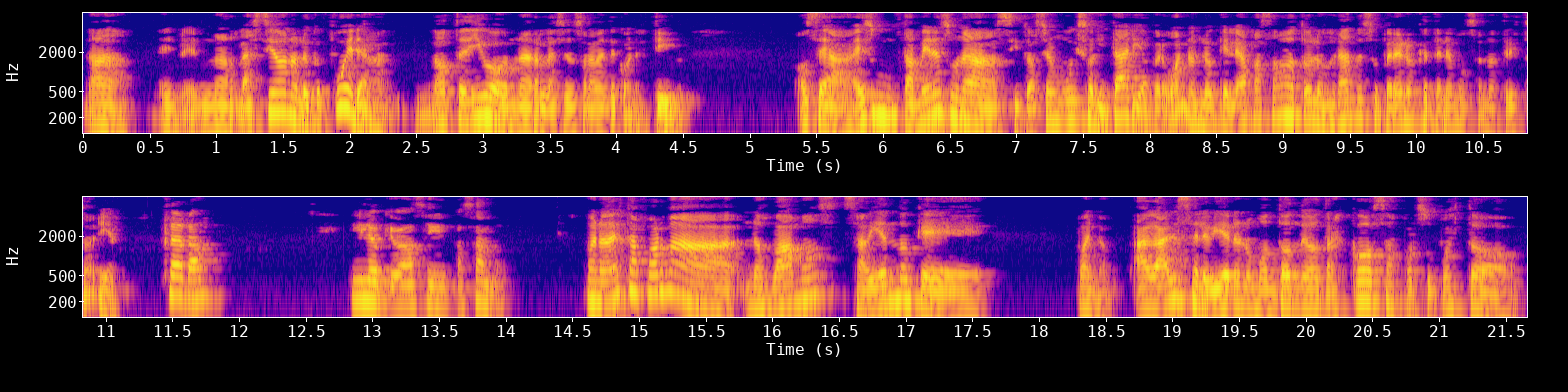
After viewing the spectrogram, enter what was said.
nada, en, en una relación o lo que fuera? No te digo una relación solamente con Steve. O sea, es un- también es una situación muy solitaria, pero bueno, es lo que le ha pasado a todos los grandes superhéroes que tenemos en nuestra historia. Claro. Y lo que va a seguir pasando. Bueno, de esta forma nos vamos sabiendo que, bueno, a Gal se le vienen un montón de otras cosas, por supuesto,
